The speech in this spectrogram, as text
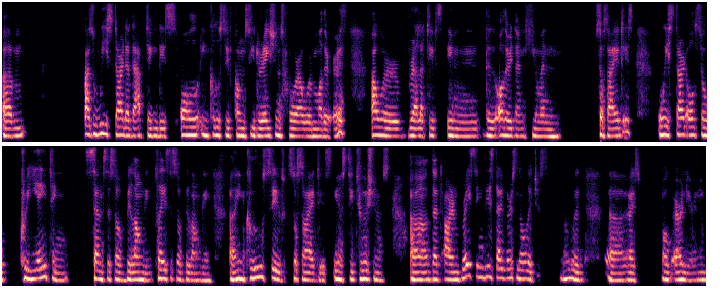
um, as we start adapting these all inclusive considerations for our Mother Earth, our relatives in the other than human societies, we start also creating senses of belonging, places of belonging, uh, inclusive societies, institutions uh, that are embracing these diverse knowledges. You know, uh, I spoke earlier, you know,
